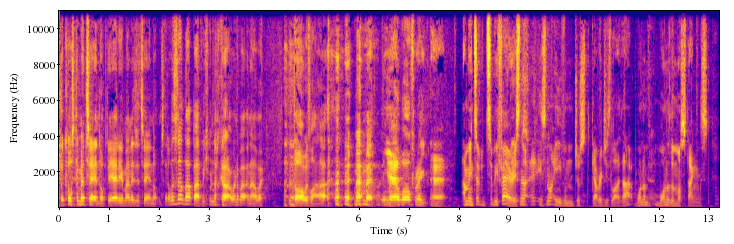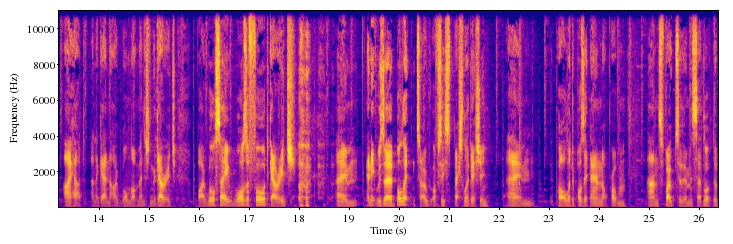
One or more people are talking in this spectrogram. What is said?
the customer turned up, the area manager turned up and said, oh, it's not that bad, we can knock it out in about an hour. The door was like that. Remember? In Yeah. World War Three. Uh, I mean, to, to be fair, it's not it's not even just garages like that. One of one of the Mustangs I had, and again, I will not mention the garage, but I will say it was a Ford garage, um, and it was a Bullitt, so obviously special edition. Um, put all the deposit down, not a problem, and spoke to them and said, "Look, the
